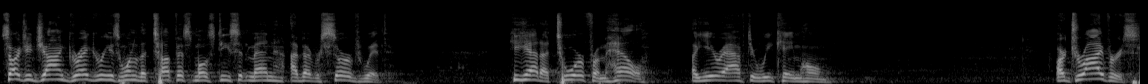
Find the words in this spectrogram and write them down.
Sergeant John Gregory is one of the toughest, most decent men I've ever served with. He had a tour from hell a year after we came home. Our drivers,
